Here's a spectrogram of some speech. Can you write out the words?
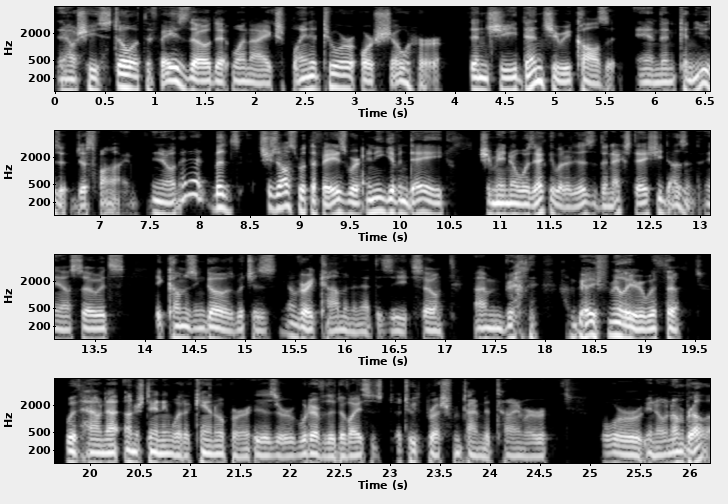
Now she's still at the phase though that when I explain it to her or show her, then she then she recalls it and then can use it just fine. You know, but she's also at the phase where any given day she may know exactly what it is. The next day she doesn't. You know, so it's it comes and goes, which is you know, very common in that disease. So I'm really, I'm very familiar with the with how not understanding what a can opener is or whatever the device is, a toothbrush from time to time or, or, you know, an umbrella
